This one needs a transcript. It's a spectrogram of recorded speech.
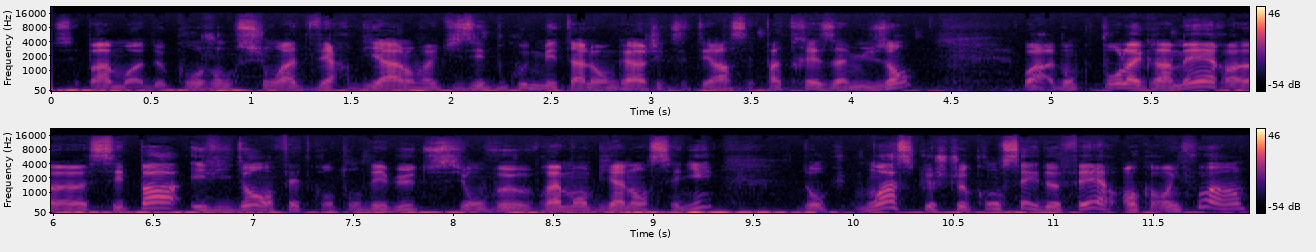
c'est pas moi, de conjonction adverbiale, on va utiliser beaucoup de métalangage, etc. C'est pas très amusant. Voilà, donc pour la grammaire, euh, c'est pas évident en fait quand on débute si on veut vraiment bien l'enseigner. Donc moi, ce que je te conseille de faire, encore une fois, hein,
